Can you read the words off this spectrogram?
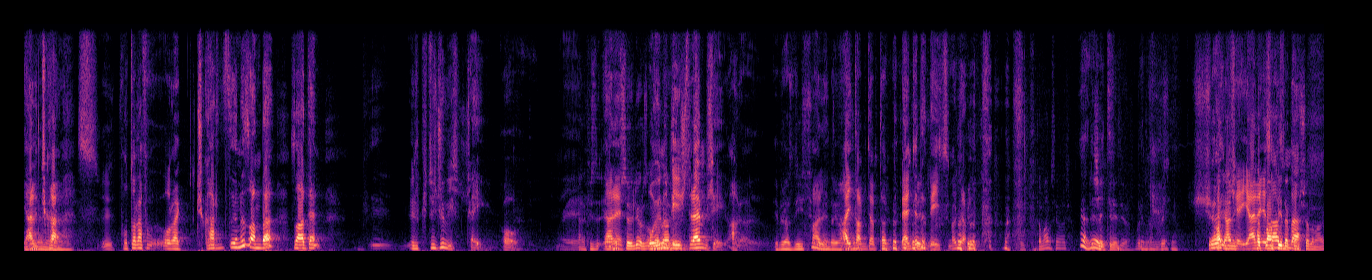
yani çıkar s- fotoğraf olarak çıkarttığınız anda zaten e, ürkütücü bir şey o. Yani, füze, Yani hep söylüyoruz. oyunu değiştiren bir şey. E, biraz değişsin alet. oyunda ya. Hayır tabii tabii tabii. Bence de değişsin hocam. Tamam Sayın Hocam. Yani Teşekkür ediyorum. Buyurun. Bey. Şöyle yani şey yani toplantıyı da esasında konuşalım abi.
